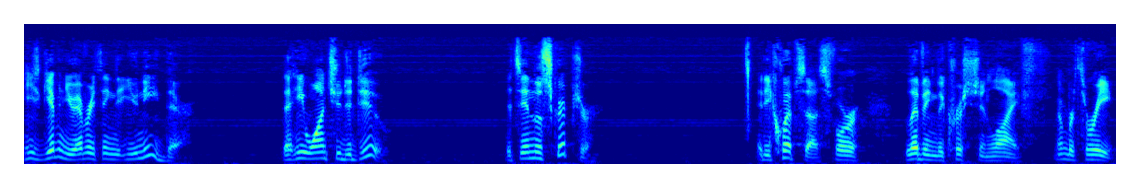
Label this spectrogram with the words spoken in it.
He's given you everything that you need there, that He wants you to do. It's in the Scripture. It equips us for living the Christian life. Number three,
